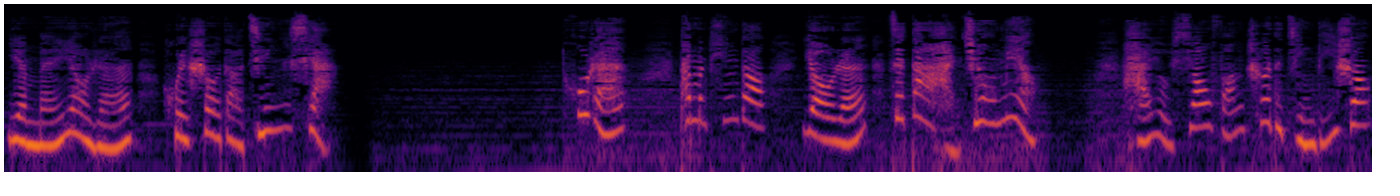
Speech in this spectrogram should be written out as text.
也没有人会受到惊吓。突然，他们听到有人在大喊救命，还有消防车的警笛声。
